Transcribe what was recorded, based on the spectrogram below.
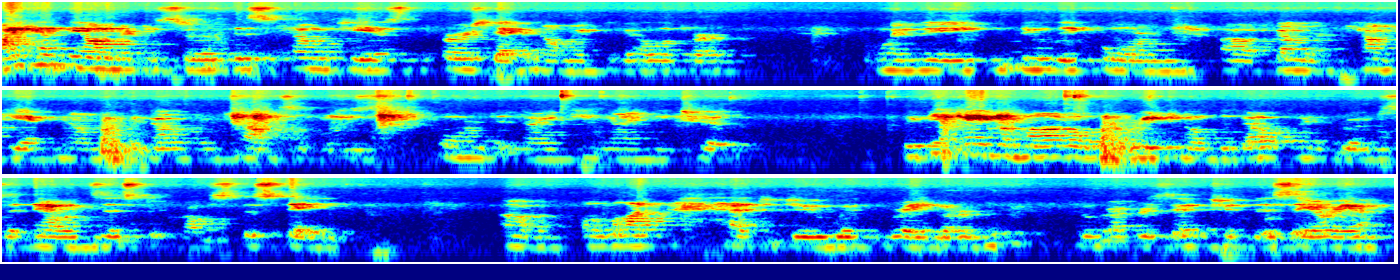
I had the honor to serve this county as the first economic developer when the newly formed uh, County Economic Development Council was formed in 1992. We became a model for regional development groups that now exist across the state. Uh, A lot had to do with Ray Burton, who represented this area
